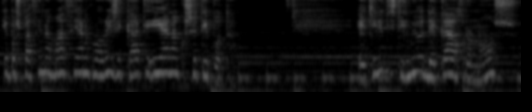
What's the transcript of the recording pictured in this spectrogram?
και προσπαθεί να μάθει αν γνωρίζει κάτι ή αν άκουσε τίποτα. Εκείνη τη στιγμή ο 11χρονος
